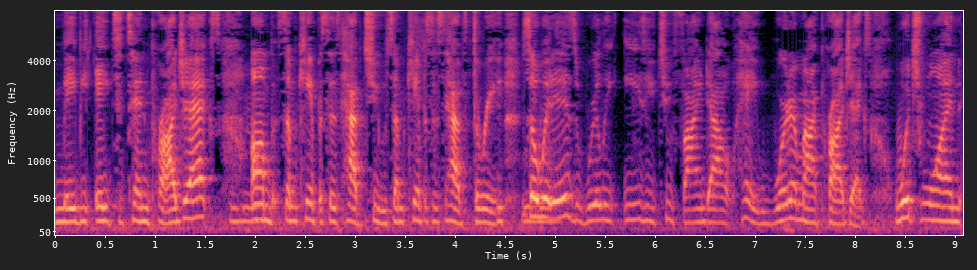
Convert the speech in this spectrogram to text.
maybe eight to ten projects mm-hmm. um, but some campuses have two some campuses have 3 mm-hmm. so it is really easy to find out hey what are my projects projects. Which one,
